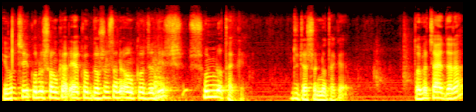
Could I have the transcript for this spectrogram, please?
কি বলছি? কোনো সংখ্যার একক দশক স্থানের অঙ্ক যদি শূন্য থাকে, দুইটা শূন্য থাকে, তবে চার দ্বারা,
